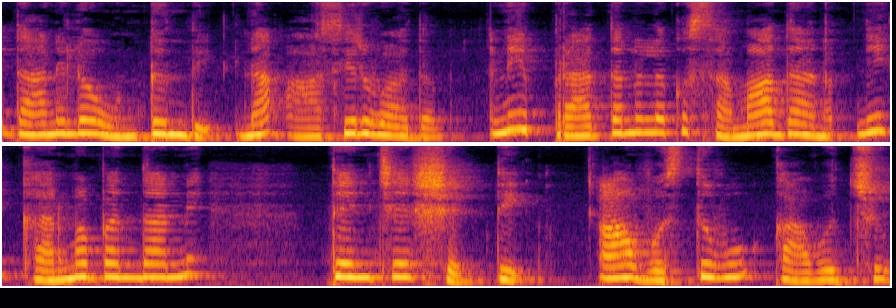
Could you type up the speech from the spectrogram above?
దానిలో ఉంటుంది నా ఆశీర్వాదం నీ ప్రార్థనలకు సమాధానం నీ కర్మబంధాన్ని తెంచే శక్తి. ఆ వస్తువు కావచ్చు.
